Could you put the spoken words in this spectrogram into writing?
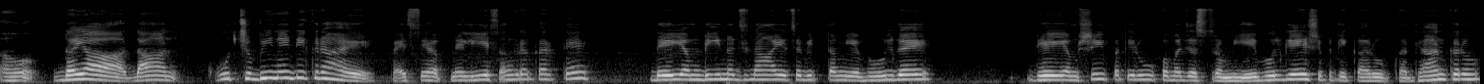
दया, दान, कुछ भी नहीं दिख रहा है। पैसे अपने लिए संग्रह करते देयम दीन जनाय च वित्तम ये भूल गए। ध्येयम श्रीपति रूपमजस्त्रम ये भूल गए। श्रीपति का रूप का ध्यान करो।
